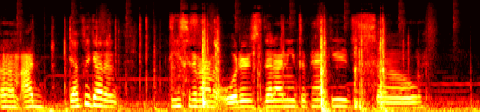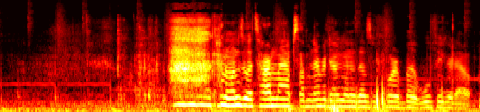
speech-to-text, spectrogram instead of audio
um, I definitely got a decent amount of orders that I need to package. So I kind of want to do a time lapse. I've never done one of those before, but we'll figure it out.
